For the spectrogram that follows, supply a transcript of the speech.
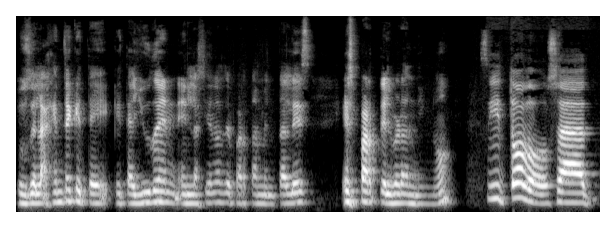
pues de la gente que te, que te ayuda en, en las tiendas departamentales es parte del branding, ¿no? Sí, todo, o sea,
